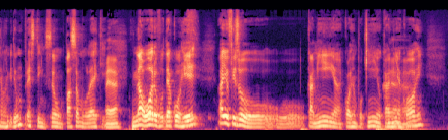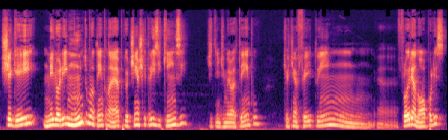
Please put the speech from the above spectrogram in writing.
Ela me deu um presta atenção, passa moleque. É. E na hora eu voltei a correr. Aí eu fiz o, o, o caminha, corre um pouquinho, caminha, Aham. corre. Cheguei, melhorei muito meu tempo na época. Eu tinha acho que 3,15 de, de melhor tempo, que eu tinha feito em eh, Florianópolis.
